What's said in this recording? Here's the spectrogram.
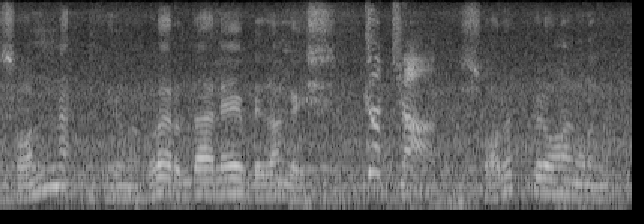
சொன்னேன் இவங்க கூட இருந்தாலே இப்படிதான் job. சொதப்பிடுவாங்க உனக்கு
